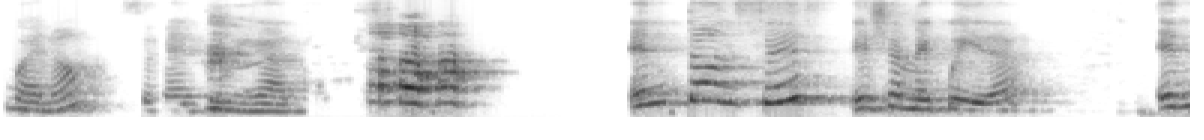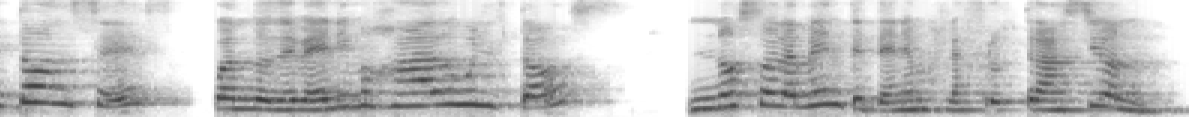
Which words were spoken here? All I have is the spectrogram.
Bueno, se mete mi gato. Entonces, ella me cuida. Entonces, cuando devenimos adultos, no solamente tenemos la frustración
